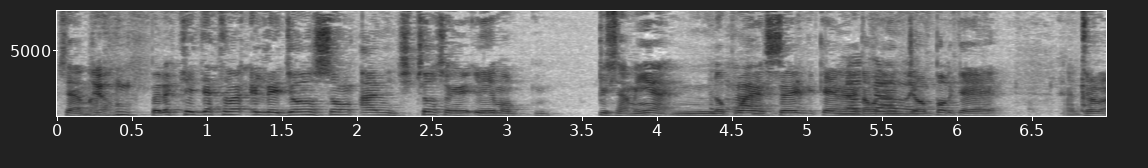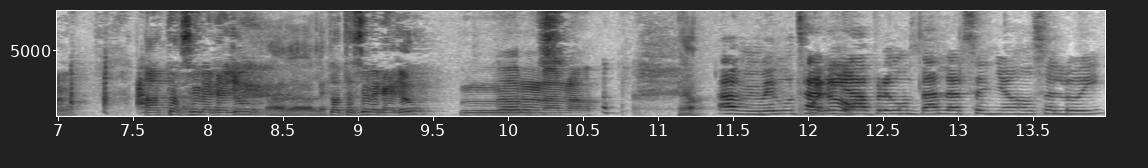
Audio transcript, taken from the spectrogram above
se llama. John. Pero es que ya estaba el de Johnson and Johnson y dijimos, pisa mía, no puede ser que me no metamos cabe. John porque... Entonces, bueno, hasta se le cayó. Vale. Hasta se le cayó. Mm, No, no, no, no. No. A mí me gustaría Bueno. preguntarle al señor José Luis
